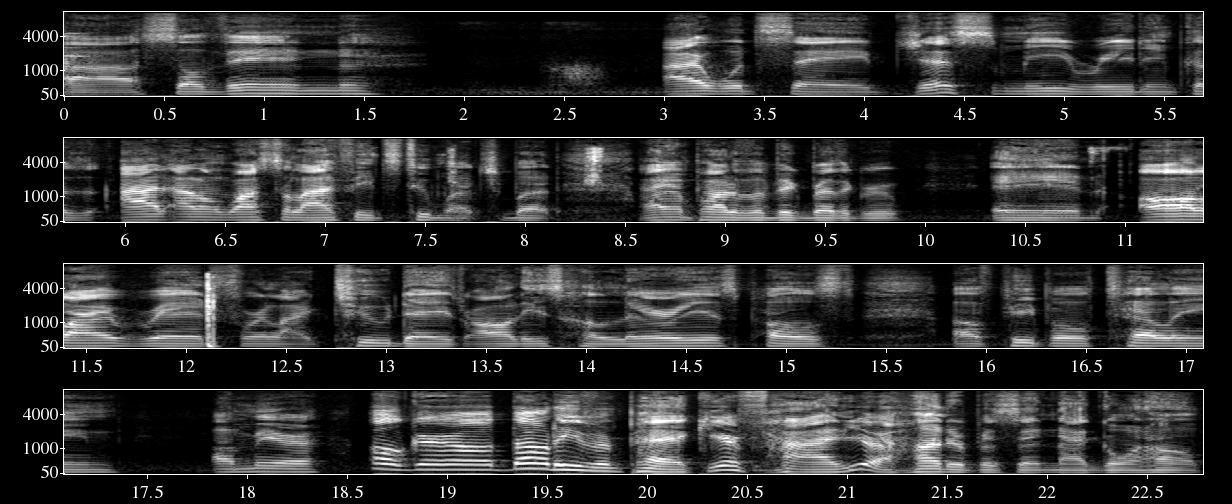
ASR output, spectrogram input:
Uh, so then I would say just me reading because I, I don't watch the live feeds too much, but I am part of a Big Brother group. And all I read for like two days were all these hilarious posts of people telling Ameerah, oh, girl, don't even pack. You're fine. You're 100% not going home.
